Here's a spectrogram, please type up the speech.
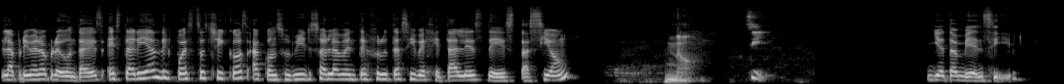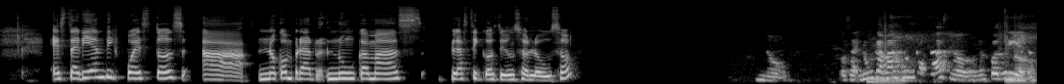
la primera pregunta es, ¿estarían dispuestos chicos a consumir solamente frutas y vegetales de estación? No. Sí. Yo también sí. ¿Estarían dispuestos a no comprar nunca más plásticos de un solo uso? No. O sea, nunca más, nunca más, no, no podría.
